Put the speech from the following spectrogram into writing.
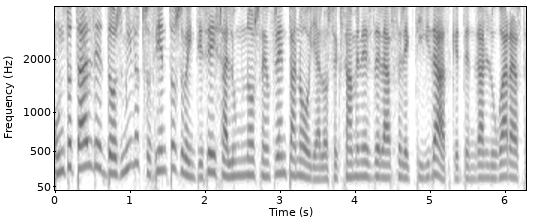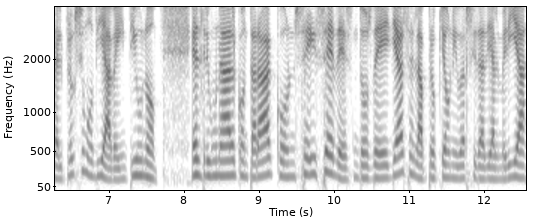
Un total de 2.826 alumnos se enfrentan hoy a los exámenes de la selectividad que tendrán lugar hasta el próximo día 21. El tribunal contará con seis sedes, dos de ellas en la propia Universidad de Almería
